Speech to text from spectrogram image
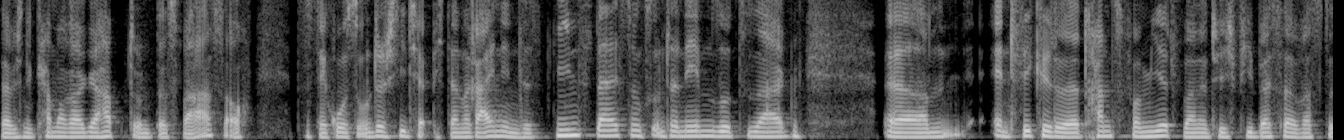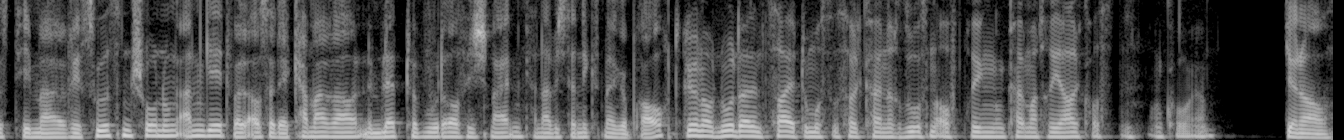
Da habe ich eine Kamera gehabt und das war's. Auch das ist der große Unterschied. Ich habe mich dann rein in das Dienstleistungsunternehmen sozusagen ähm, entwickelt oder transformiert, war natürlich viel besser, was das Thema Ressourcenschonung angeht, weil außer der Kamera und einem Laptop, worauf ich schneiden kann, habe ich da nichts mehr gebraucht. Genau, nur deine Zeit. Du musstest halt keine Ressourcen aufbringen und kein Material kosten und Co. Ja. Genau.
